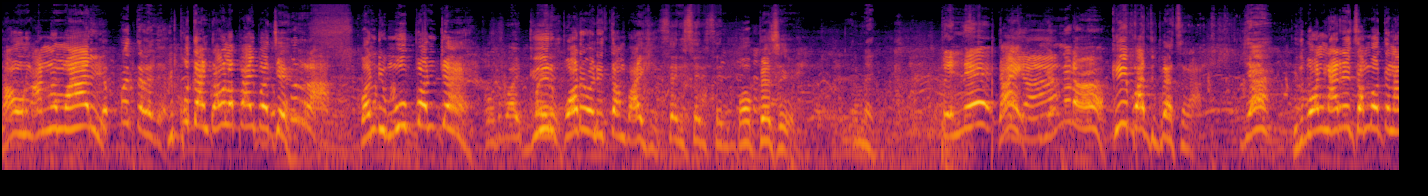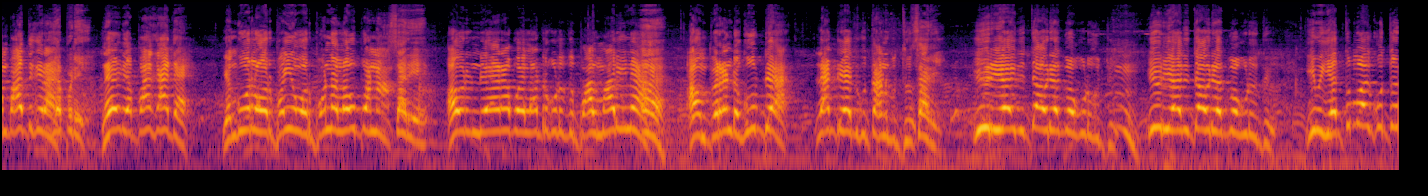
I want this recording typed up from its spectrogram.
நான் உனக்கு அண்ணன் மாறி. எப்ப தலது இப்பதான் டெவலப் ஆகி போச்சு? வண்டி மூவ் பண்ணிட்டேன். கீர் போட வேண்டியதுதான் பாக்கி. சரி சரி சரி. போ பேசு. பெண்ணே என்னடா? கீ பார்த்து பேசுறா ஏன்? இது போல நிறைய சம்பவத்தை நான் பாத்துக்கிறேன் எப்படி? நேரடியா பார்க்காத. எங்க ஊர்ல ஒரு பையன் ஒரு பொண்ணை லவ் பண்ணான். சரி. அவரு நேரா போய் லெட்டர் கொடுத்து பால் மாறினே. அவன் பிறண்ட கூப்பிட்டு லெட்டர் எழுதி கொடுத்து அனுப்புத்து சரி. இவர் எழுதிட்டு அவர் எதுமா கொடுக்குது இவர் எழுதிட்டு அவர் எதுமா கொடுக்குது இவன் எத்து போய் குத்து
